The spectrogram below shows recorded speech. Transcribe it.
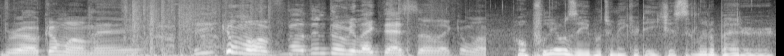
Bro, come on, man. come on, bro. Don't do me like that, so like, come on. Hopefully I was able to make your day just a little better.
